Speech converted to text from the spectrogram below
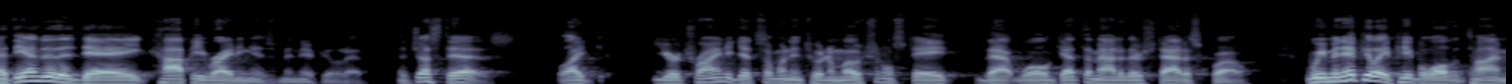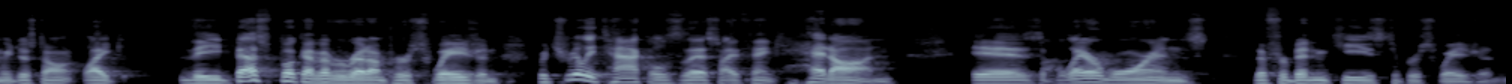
At the end of the day, copywriting is manipulative. It just is. Like you're trying to get someone into an emotional state that will get them out of their status quo. We manipulate people all the time. We just don't like the best book I've ever read on persuasion, which really tackles this, I think, head on, is Blair Warren's The Forbidden Keys to Persuasion.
